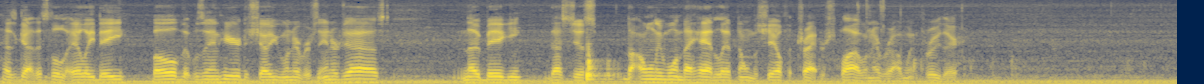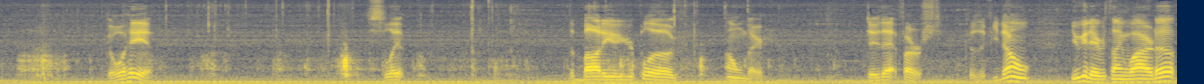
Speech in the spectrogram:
has got this little LED bulb that was in here to show you whenever it's energized. No biggie. That's just the only one they had left on the shelf at Tractor Supply whenever I went through there go ahead. Slip the body of your plug on there. Do that first because if you don't you get everything wired up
